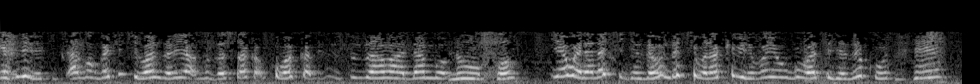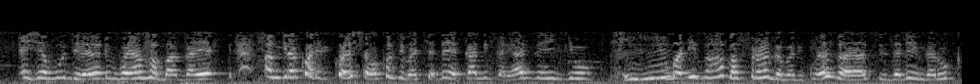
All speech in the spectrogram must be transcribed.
yanyereka icyangombwa cy'ikibanza yari yaguze ashaka kubaka bizi tuzabanamo nuko yewe nanakigezeho ndakibona ko imirimo y'ubwubatsi igeze kure ejo bundi rero ni bwo yampamagaye ambwira ko hari ibikoresho abakozi bakeneye kandi kari hanze y'igihugu ngo nibaha amafaranga babigura azayasubiza ni ingaruka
